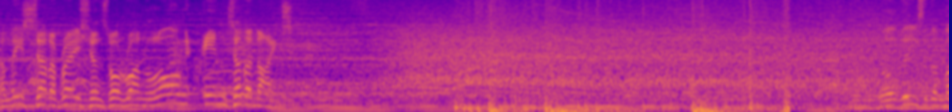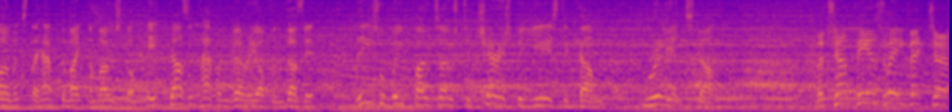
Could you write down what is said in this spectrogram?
And these celebrations will run long into the night. Well, these are the moments they have to make the most of. It doesn't happen very often, does it? These will be photos to cherish for years to come. Brilliant stuff. The Champions League victor.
